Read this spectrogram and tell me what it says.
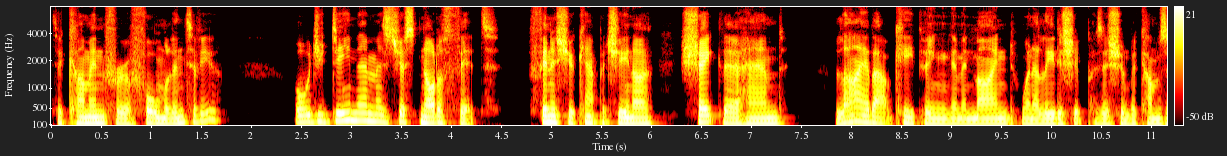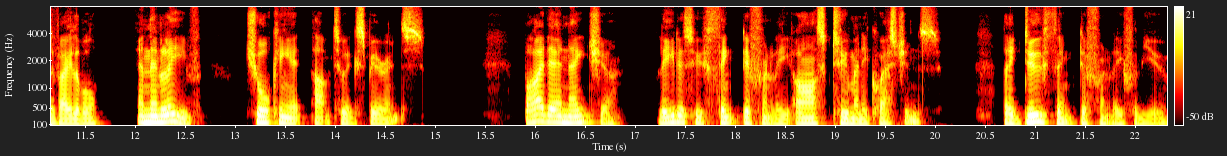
to come in for a formal interview? Or would you deem them as just not a fit? Finish your cappuccino, shake their hand, lie about keeping them in mind when a leadership position becomes available, and then leave chalking it up to experience. By their nature, leaders who think differently ask too many questions. They do think differently from you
